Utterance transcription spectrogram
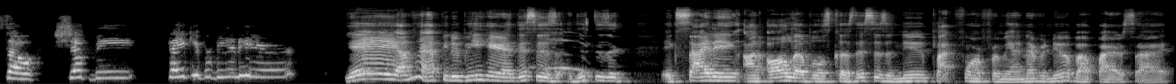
So, Chef B, thank you for being here. Yay! I'm happy to be here, and this is this is exciting on all levels because this is a new platform for me. I never knew about Fireside.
